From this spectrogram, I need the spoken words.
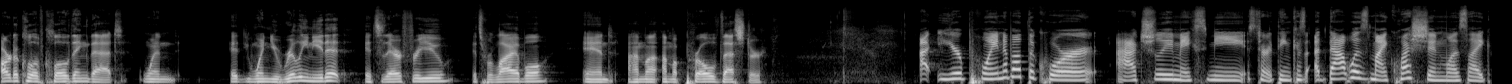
article of clothing that when it when you really need it, it's there for you. It's reliable, and I'm a I'm a pro vester. I, your point about the core actually makes me start thinking because uh, that was my question was like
